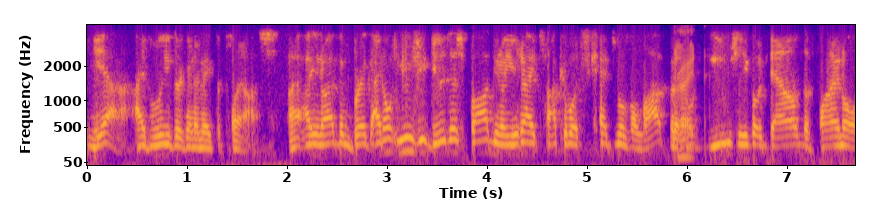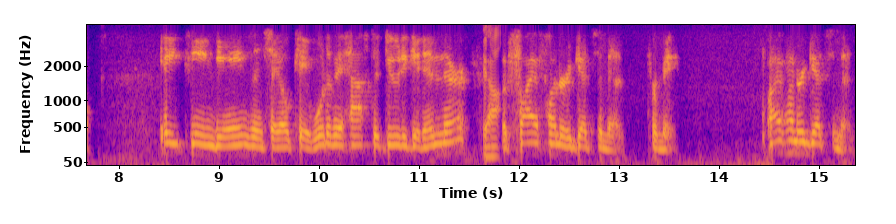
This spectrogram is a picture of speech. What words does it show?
yeah, I believe they're going to make the playoffs. I, I, you know, I've been break. I don't usually do this, Bob. You know, you and I talk about schedules a lot, but right. I don't usually go down the final 18 games and say, okay, what do they have to do to get in there? Yeah. But 500 gets them in for me. 500 gets them in.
